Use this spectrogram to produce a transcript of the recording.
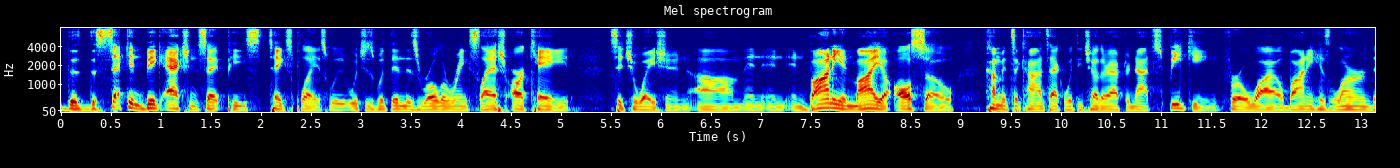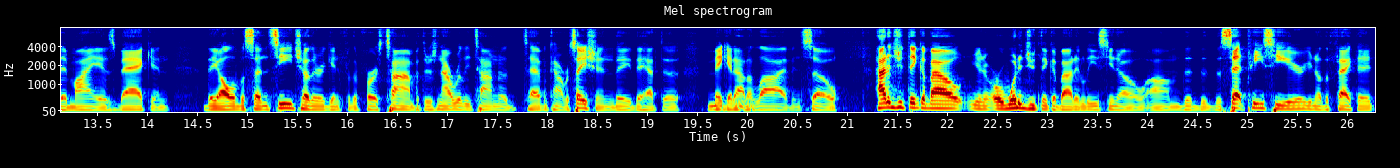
the, the second big action set piece takes place, which is within this roller rink slash arcade situation. Um, and, and, and Bonnie and Maya also, come into contact with each other after not speaking for a while. Bonnie has learned that Maya is back and they all of a sudden see each other again for the first time, but there's not really time to, to have a conversation. They they have to make it out mm-hmm. alive. And so how did you think about, you know, or what did you think about at least, you know, um, the, the, the set piece here, you know, the fact that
